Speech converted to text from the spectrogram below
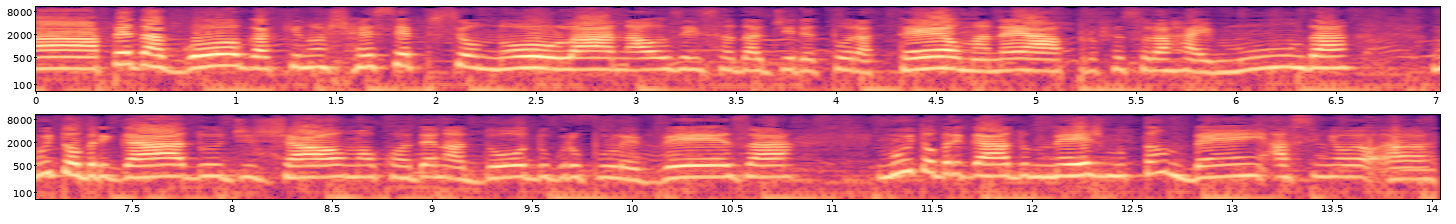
a pedagoga que nos recepcionou lá na ausência da diretora Telma, né, a professora Raimunda. Muito obrigado, Djalma, o coordenador do Grupo Leveza. Muito obrigado mesmo também a, senhor, a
